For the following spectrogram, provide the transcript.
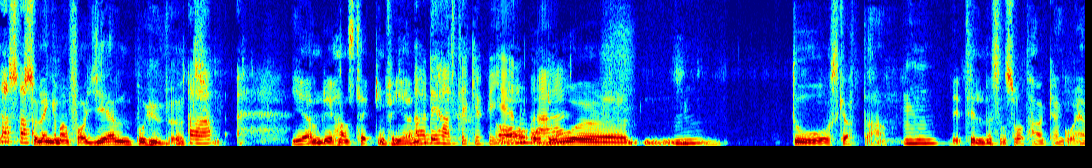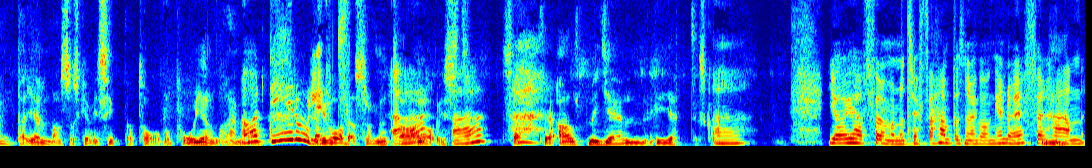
Eh, så, så, länge man får hjälm på huvudet. Ja. Hjälm, det är hans tecken för hjälm. Ja, det är hans tecken för hjälm. Ja, och då, mm då skrattar han. Mm. Det är till och med som så att han kan gå och hämta hjälmar så ska vi sitta och ta av och på hjälmar hemma. Ja, det är roligt. I vardagsrummet. Ja, ja, visst. Ja. Så att, eh, allt med hjälm är jätteskoj. Ja. Jag har ju haft förmånen att träffa Hampus några gånger nu för mm. han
